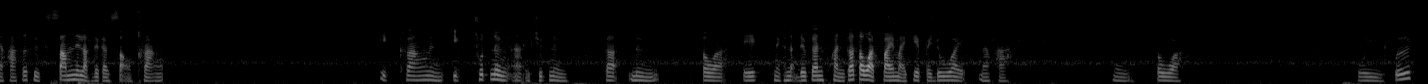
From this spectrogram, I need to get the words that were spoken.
นะคะ ก็คือซ้ำในหลักเดียวกันสองครั้ง อีกครั้งหนึ่ง อีกชุดหนึ่งอะ อีกชุดหนึ่งก็หนึ่งตัว x ในขณะเดียวกันขวัญก็ตวัดปลายไหมเก็บไปด้วยนะคะหนึ่งตัวอุยปึ๊ด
